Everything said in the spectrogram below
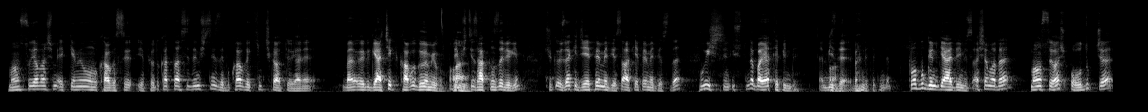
Mansur Yavaş mı Ekrem İmamoğlu kavgası yapıyorduk. Hatta siz demiştiniz de bu kavgayı kim çıkartıyor? Yani ben öyle bir gerçek bir kavga görmüyorum Aynen. demiştiniz. Hakkınızda vereyim. Çünkü özellikle CHP medyası, AKP medyası da bu işin üstünde bayağı tepindi. Yani biz de, ben de tepindim. Ama bugün geldiğimiz aşamada Mansur Yavaş oldukça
